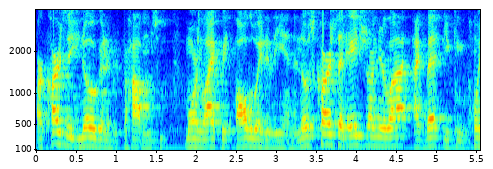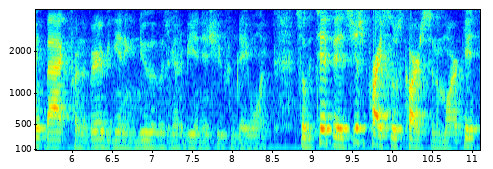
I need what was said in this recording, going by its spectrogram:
are cars that you know are going to be problems more than likely all the way to the end. And those cars that aged on your lot, I bet you can point back from the very beginning and knew it was going to be an issue from day one. So the tip is just price those cars to the market,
